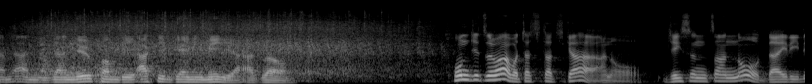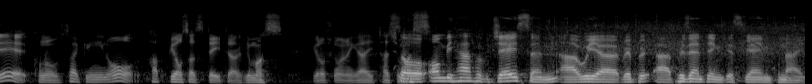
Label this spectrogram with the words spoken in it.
I'm, I'm Liu from the Active Gaming Media as well. 本日は私たちがあのジェイソンさんの代理でこの作品を発表させていただきます。よろしくお願いいたしま So, す。on behalf of Jason, uh, we are uh, presenting this game tonight.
